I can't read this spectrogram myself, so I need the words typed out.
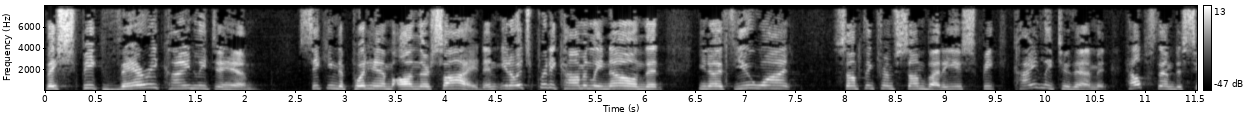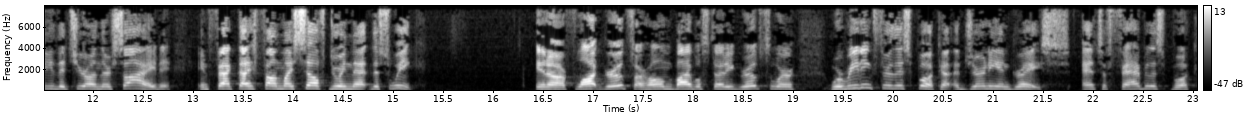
They speak very kindly to him, seeking to put him on their side. And, you know, it's pretty commonly known that You know, if you want something from somebody, you speak kindly to them. It helps them to see that you're on their side. In fact, I found myself doing that this week. In our flock groups, our home Bible study groups, where we're reading through this book, A Journey in Grace. And it's a fabulous book.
